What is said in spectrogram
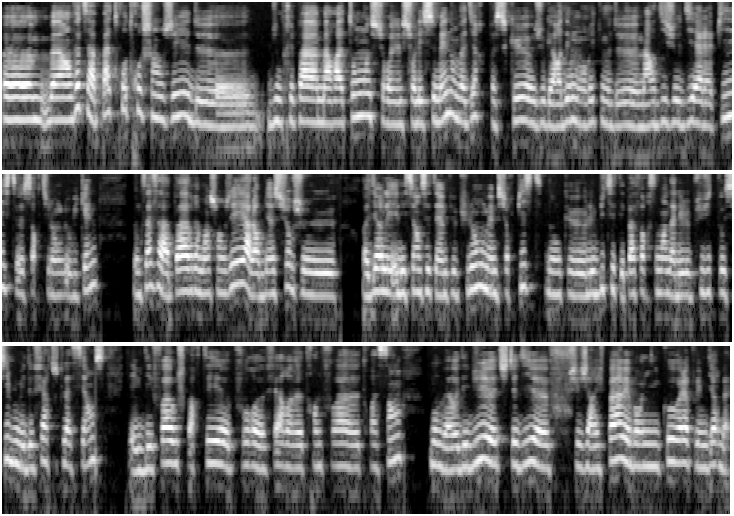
Ben, en fait, ça n'a pas trop trop changé de d'une prépa marathon sur sur les semaines, on va dire, parce que je gardais mon rythme de mardi, jeudi à la piste, sortie longue le week-end. Donc ça, ça n'a pas vraiment changé. Alors bien sûr, je, on va dire les, les séances étaient un peu plus longues, même sur piste. Donc euh, le but c'était pas forcément d'aller le plus vite possible, mais de faire toute la séance. Il y a eu des fois où je partais euh, pour euh, faire 30 fois 300. Bon bah au début tu te dis j'arrive pas, mais bon Nico voilà pouvait me dire bah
